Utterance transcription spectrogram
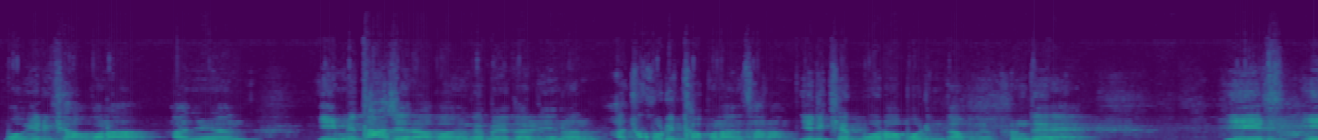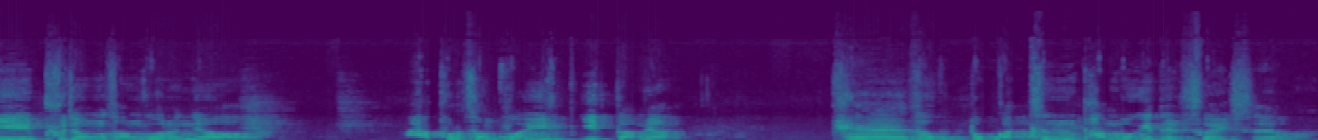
뭐 이렇게 하거나 아니면 이미 다 지나가는 게 매달리는 아주 고리타분한 사람. 이렇게 몰아버린다고요. 그런데 이, 이 부정선거는요, 앞으로 선거가 있, 있다면 계속 똑같은 반복이 될 수가 있어요.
